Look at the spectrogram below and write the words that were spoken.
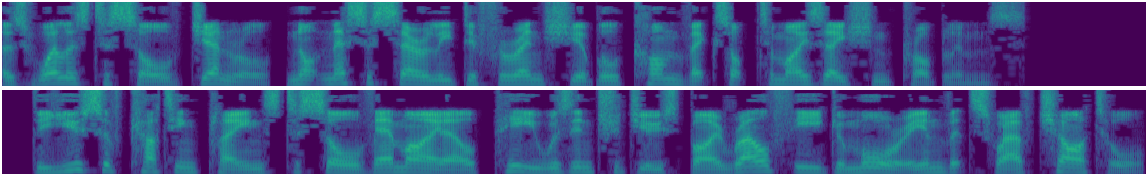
as well as to solve general, not necessarily differentiable convex optimization problems. The use of cutting planes to solve MILP was introduced by Ralph E. Gomory and Václav Chvátal.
